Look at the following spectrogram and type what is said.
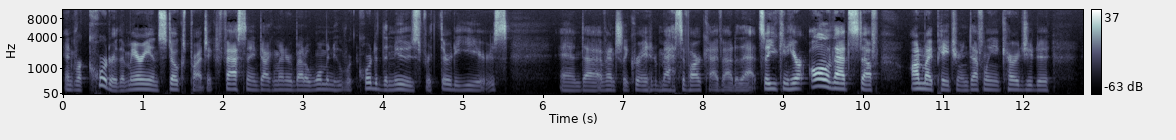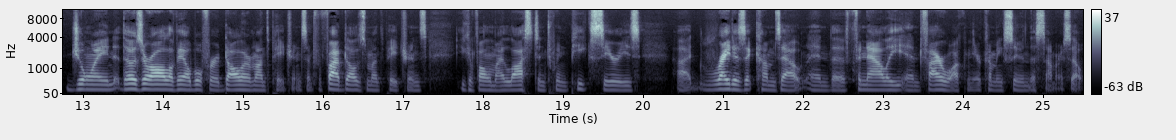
and Recorder, the Marion Stokes Project. Fascinating documentary about a woman who recorded the news for 30 years and uh, eventually created a massive archive out of that. So you can hear all of that stuff on my Patreon. Definitely encourage you to join. Those are all available for a dollar a month patrons. And for $5 a month patrons, you can follow my Lost in Twin Peaks series uh, right as it comes out, and the finale and Firewalk Me are coming soon this summer. So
